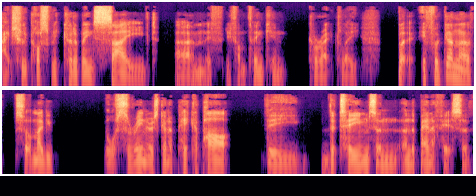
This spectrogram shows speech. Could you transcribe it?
actually possibly could have been saved um, if if I'm thinking correctly. But if we're gonna sort of maybe, or Sarina is going to pick apart the the teams and and the benefits of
